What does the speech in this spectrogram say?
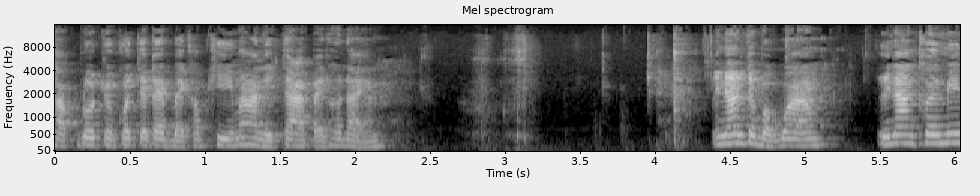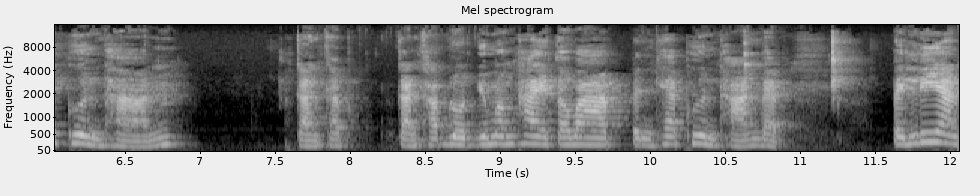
ขับรถจนกว่าจะได้ใบขับขี่มากนี่จ่ายไปเท่าไหร่อีนางจะบอกว่าอีนางเคยมีพื้นฐาน การขับการขับรถอยู่เมืองไทยแต่ว่าเป็นแค่พื้นฐานแบบไปเลี่ยน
